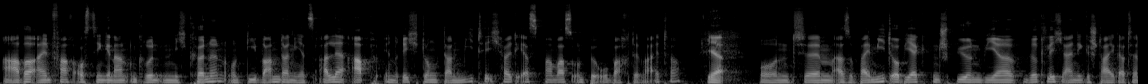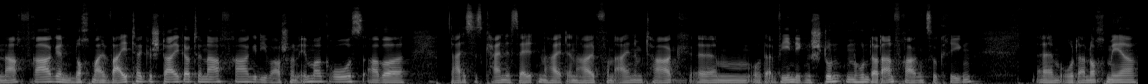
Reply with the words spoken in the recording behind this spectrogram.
aber einfach aus den genannten Gründen nicht können und die wandern jetzt alle ab in Richtung, dann miete ich halt erstmal was und beobachte weiter. Ja. Und ähm, also bei Mietobjekten spüren wir wirklich eine gesteigerte Nachfrage, nochmal weiter gesteigerte Nachfrage, die war schon immer groß, aber da ist es keine Seltenheit, innerhalb von einem Tag ähm, oder wenigen Stunden 100 Anfragen zu kriegen ähm, oder noch mehr.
